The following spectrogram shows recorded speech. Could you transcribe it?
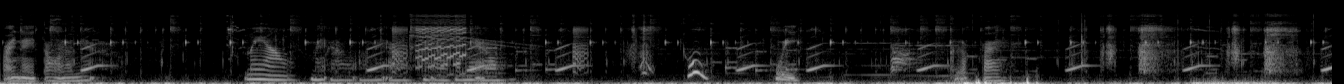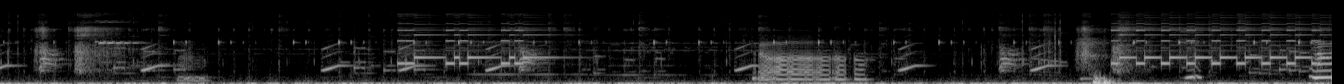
ไปไหนต่อแล้วเนี่ย ไม่เอา ไม่เอา เอาไม่เอา ไม่เอาก็ไม่เอาฮู้อุ้ย โอ้น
